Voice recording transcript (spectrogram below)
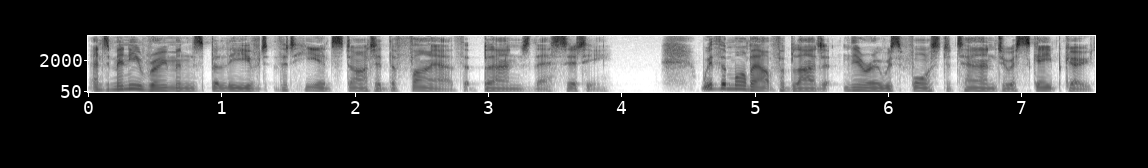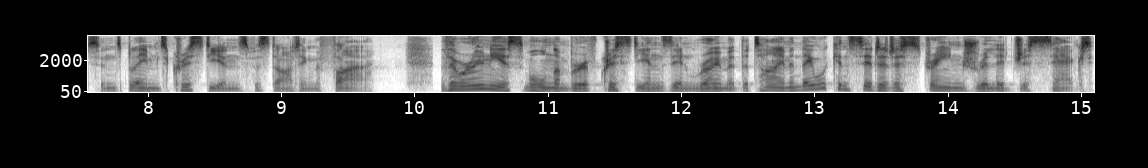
and many Romans believed that he had started the fire that burned their city. With the mob out for blood, Nero was forced to turn to a scapegoat and blamed Christians for starting the fire. There were only a small number of Christians in Rome at the time, and they were considered a strange religious sect,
